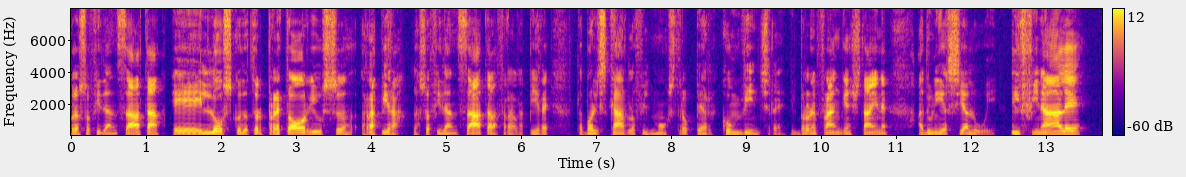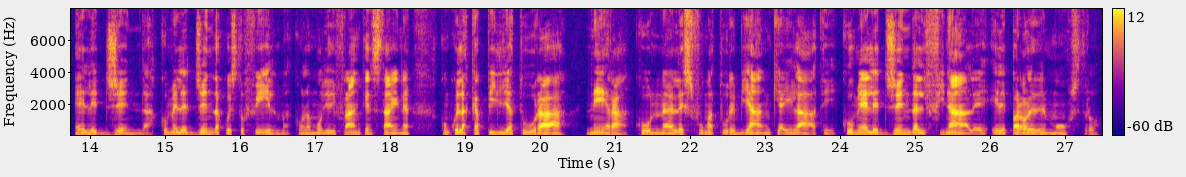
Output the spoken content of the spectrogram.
con la sua fidanzata e il losco dottor Pretorius rapirà la sua fidanzata, la farà rapire da Boris Karloff il mostro per convincere il barone Frankenstein ad unirsi a lui. Il finale è leggenda, come leggenda questo film, con la moglie di Frankenstein, con quella capigliatura nera con le sfumature bianche ai lati, come è leggenda il finale e le parole del mostro.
